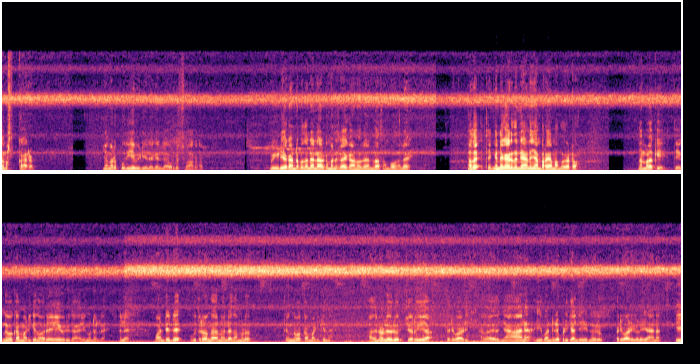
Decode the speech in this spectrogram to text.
നമസ്കാരം. ഞങ്ങളുടെ പുതിയ വീഡിയോയിലേക്ക് എല്ലാവർക്കും സ്വാഗതം. വീഡിയോ കണ്ടപ്പോൾ തന്നെ എല്ലാവർക്കും മനസ്സിലായി കാണുമല്ലോ എന്താ സംഭവം അല്ലേ? അതെ തെങ്ങിന്റെ കാര്യം തന്നെയാണ് ഞാൻ പറയാൻ വന്നത് കേട്ടോ. നമ്മളൊക്കെ തെങ്ങ് വെക്കാൻ മടിക്കുന്ന ഒരേ ഒരു കാര്യം കൊണ്ടല്ലേ അല്ലേ? വണ്ടിന്റെ ഉപദ്രവം കാരണമല്ലേ നമ്മൾ തെങ്ങ് വെക്കാൻ മടിക്കുന്നത് അതിനുള്ളൊരു ചെറിയ പരിപാടി അതായത് ഞാൻ ഈ വണ്ടിനെ പിടിക്കാൻ ചെയ്യുന്ന ഒരു പരിപാടികൾ ഞാൻ ഈ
